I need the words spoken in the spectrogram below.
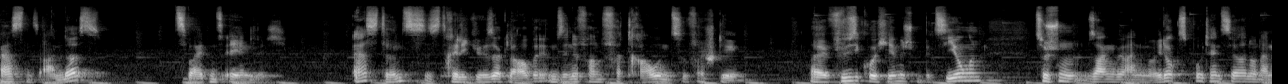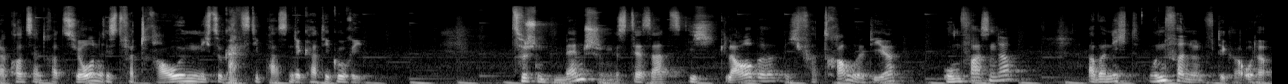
Erstens anders, zweitens ähnlich. Erstens ist religiöser Glaube im Sinne von Vertrauen zu verstehen. Bei physikochemischen Beziehungen zwischen, sagen wir, einem Redoxpotential und einer Konzentration ist Vertrauen nicht so ganz die passende Kategorie. Zwischen Menschen ist der Satz Ich glaube, ich vertraue dir umfassender, aber nicht unvernünftiger oder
